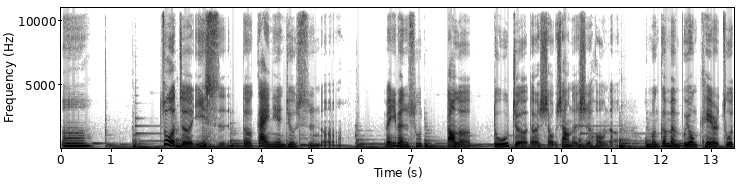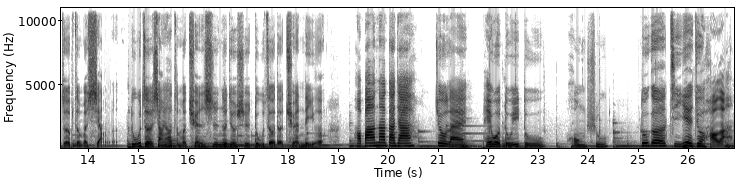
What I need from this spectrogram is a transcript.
嗯，作者已死的概念就是呢，每一本书到了读者的手上的时候呢，我们根本不用 care 作者怎么想了，读者想要怎么诠释，那就是读者的权利了，好吧？那大家就来陪我读一读。红书读个几页就好啦，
